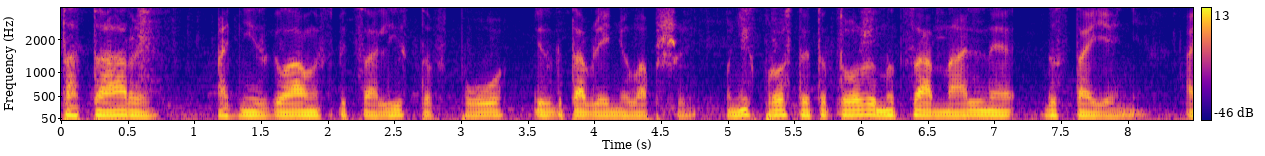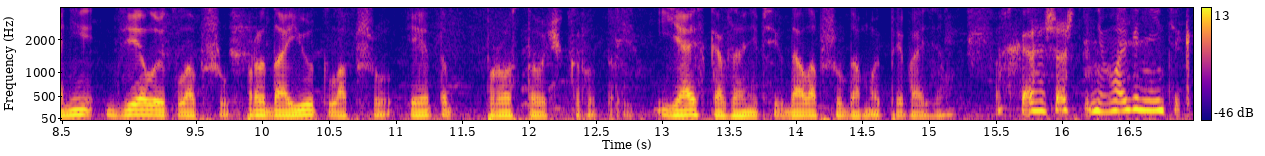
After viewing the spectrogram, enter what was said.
Татары одни из главных специалистов по изготовлению лапши. У них просто это тоже национальное достояние. Они делают лапшу, продают лапшу, и это просто очень круто. Я из Казани всегда лапшу домой привозил. Хорошо, что не магнитик.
